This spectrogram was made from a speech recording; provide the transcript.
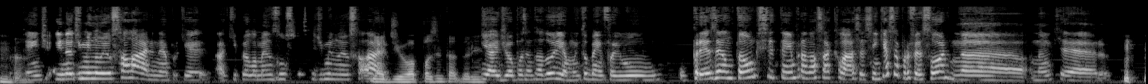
uhum. entende? E ainda diminuiu o salário, né? Porque aqui, pelo menos, no SUS diminuiu o salário. E adiou a aposentadoria. E adiou a aposentadoria, muito bem. Foi o, o presentão que se tem pra nossa classe. Assim, quer ser professor? Não, não quero.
